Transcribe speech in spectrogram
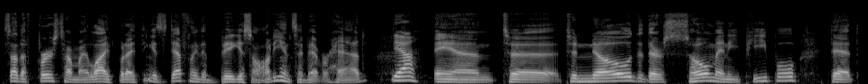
it's not the first time in my life, but I think it's definitely the biggest audience I've ever had. Yeah. And to to know that there's so many people that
